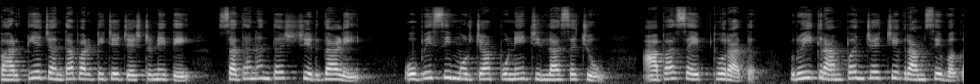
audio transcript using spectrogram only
भारतीय जनता पार्टीचे ज्येष्ठ नेते सदानंद शिरदाळे ओबीसी मोर्चा पुणे जिल्हा सचिव आबासाहेब थोरात रुई ग्रामपंचायतचे ग्रामसेवक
